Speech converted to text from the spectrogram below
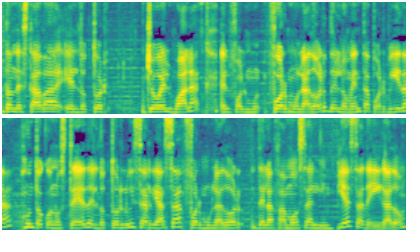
donde estaba el doctor Joel Wallach, el formulador del 90 por vida, junto con usted, el doctor Luis Arriaza, formulador de la famosa limpieza de hígado.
